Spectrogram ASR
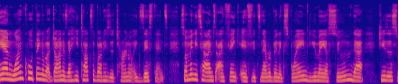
and one cool thing about John is that he talks about his eternal existence. So many times, I think if it's never been explained, you may assume that Jesus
